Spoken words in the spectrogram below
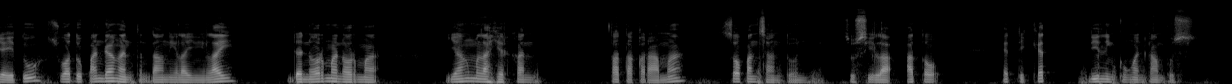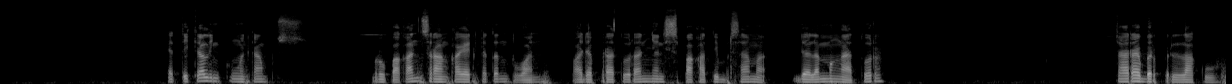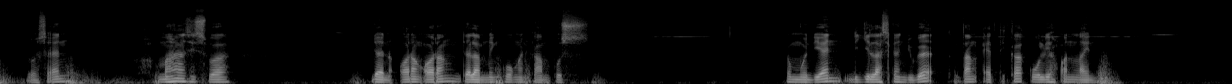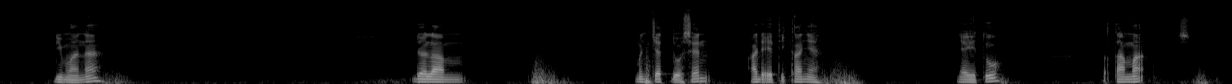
yaitu suatu pandangan tentang nilai-nilai dan norma-norma yang melahirkan tata kerama, sopan santun, susila atau etiket di lingkungan kampus. Etika lingkungan kampus merupakan serangkaian ketentuan pada peraturan yang disepakati bersama dalam mengatur cara berperilaku dosen, mahasiswa, dan orang-orang dalam lingkungan kampus. Kemudian dijelaskan juga tentang etika kuliah online, di mana dalam mencet dosen ada etikanya yaitu pertama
